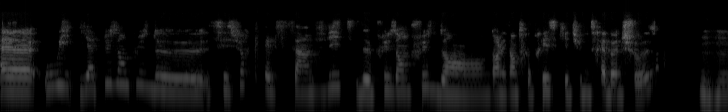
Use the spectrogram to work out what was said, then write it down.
Euh, oui, il y a de plus en plus de. C'est sûr qu'elle s'invite de plus en plus dans, les entreprises, qui est une très bonne chose. Mmh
